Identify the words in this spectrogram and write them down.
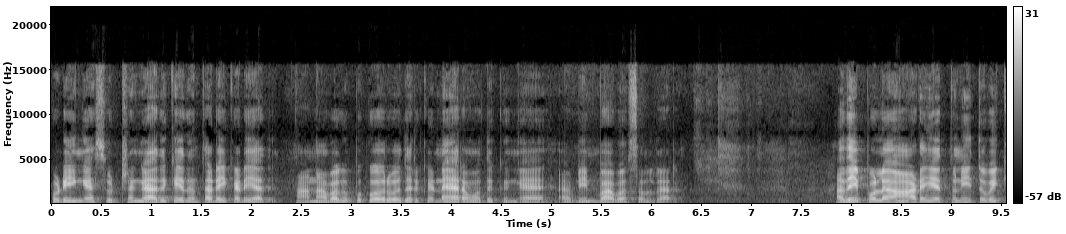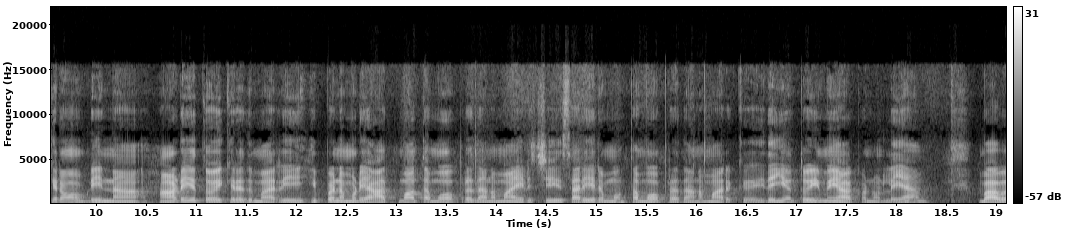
குடிங்க சுற்றுங்க. அதுக்கு எதுவும் தடை கிடையாது. ஆனால் வகுப்புக்கு வருவதற்கு நேரம் ஒதுக்குங்க அப்படின்னு பாபா சொல்கிறார் அதே போல் ஆடையை துணி துவைக்கிறோம் அப்படின்னா ஆடையை துவைக்கிறது மாதிரி இப்போ நம்முடைய ஆத்மா தமோ பிரதானமாக ஆயிடுச்சு. சரீரமும் தமோ பிரதானமாக இருக்குது இதையும் தூய்மையாக்கணும் இல்லையா? பாபா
